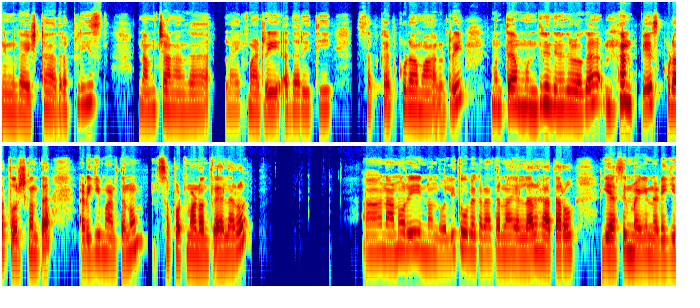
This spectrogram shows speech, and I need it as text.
ನಿಮ್ಗೆ ಇಷ್ಟ ಆದ್ರೆ ಪ್ಲೀಸ್ ನಮ್ಮ ಚಾನಲ್ಗೆ ಲೈಕ್ ಮಾಡಿರಿ. ಅದೇ ರೀತಿ ಸಬ್ಸ್ಕ್ರೈಬ್ ಕೂಡ ಮಾಡಿರಿ. ಮತ್ತು ಮುಂದಿನ ದಿನದೊಳಗೆ ನಾನು ಪೇಸ್ ಕೂಡ ತೋರಿಸ್ಕೊಂತ ಅಡುಗೆ ಮಾಡ್ತಾನೋ. ಸಪೋರ್ಟ್ ಮಾಡೋಂತ್ರಿ ಎಲ್ಲರೂ. ನಾನು ರೀ ಇನ್ನೊಂದು ಒಲೆ ತೊಗೋಬೇಕನ್ನತ್ತಾನ ಎಲ್ಲರೂ ಹೇಳ್ತಾರೋ, ಗ್ಯಾಸಿನ ಮ್ಯಾಗಿನ ಅಡುಗೆ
